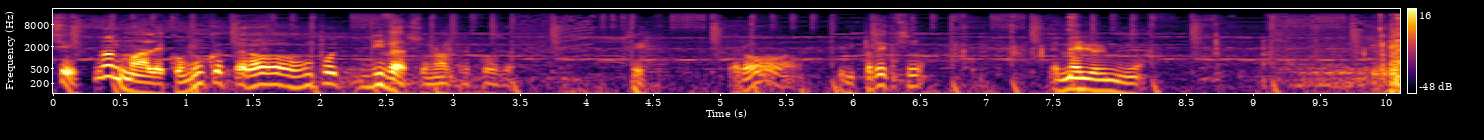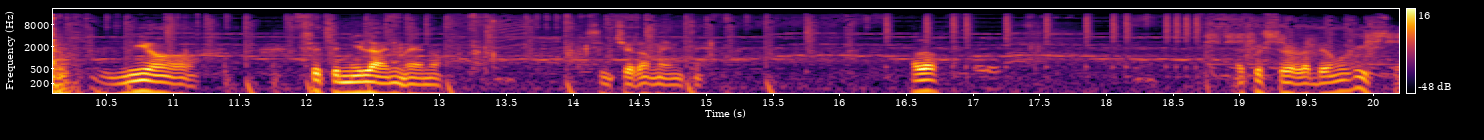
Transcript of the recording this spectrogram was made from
Sì non male comunque però un po' diverso un'altra cosa. Sì però il prezzo è meglio il mio. Il mio 7000 in meno sinceramente. Allora? E questo l'abbiamo visto.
